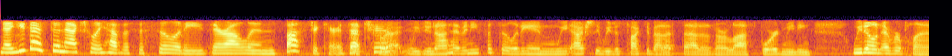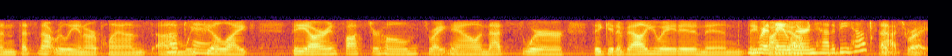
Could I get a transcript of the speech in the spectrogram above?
Now, you guys don't actually have a facility. They're all in foster care. Is that That's true? correct. We do not have any facility, and we actually we just talked about it, that at our last board meeting. We don't ever plan. That's not really in our plans. Um, We feel like they are in foster homes right now, and that's where they get evaluated, and then they Where find they out. learn how to be house dogs. That's right,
